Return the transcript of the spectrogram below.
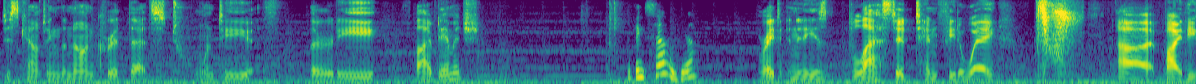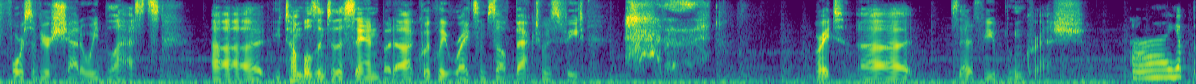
discounting the non crit, that's 20, 35 damage. I think so, yeah. Right, and he is blasted 10 feet away uh, by the force of your shadowy blasts. Uh, he tumbles into the sand, but uh, quickly rights himself back to his feet. Alright, uh, is that it for you, Boom Crash? Uh, yep.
